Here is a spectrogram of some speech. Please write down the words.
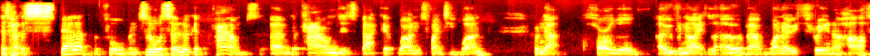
has had a stellar performance, and also look at the pound. Um, the pound is back at 121 from that horrible overnight low, about 103 and a half.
